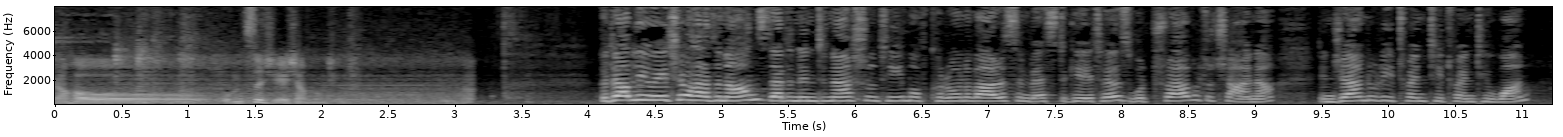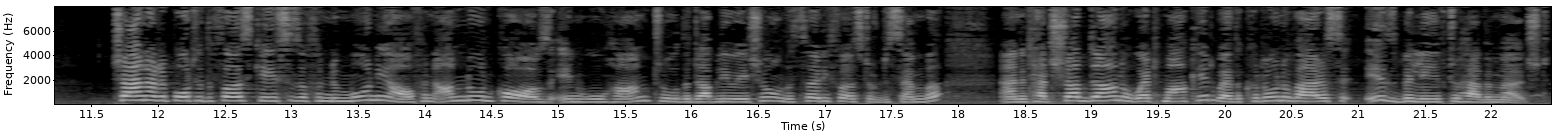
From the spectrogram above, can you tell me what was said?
然后我们自己也想弄清楚。 The WHO has announced that an international team of coronavirus investigators would travel to China in January 2021. China reported the first cases of a pneumonia of an unknown cause in Wuhan to the WHO on the 31st of December, and it had shut down a wet market where the coronavirus is believed to have emerged.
